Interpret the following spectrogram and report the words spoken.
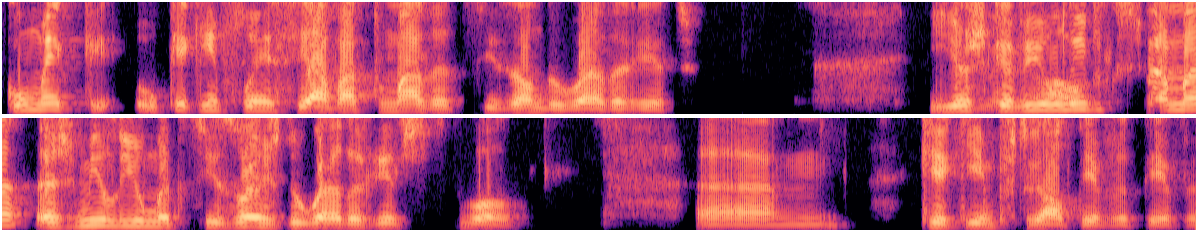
como é que o que é que influenciava a tomada de decisão do guarda-redes. E eu escrevi um livro que se chama As Mil e Uma Decisões do Guarda-Redes de Futebol, um, que aqui em Portugal teve, teve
